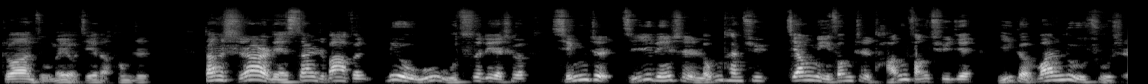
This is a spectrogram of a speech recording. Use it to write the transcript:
专案组没有接到通知。当十二点三十八分，六五五次列车行至吉林市龙潭区江密峰至塘房区间一个弯路处时，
